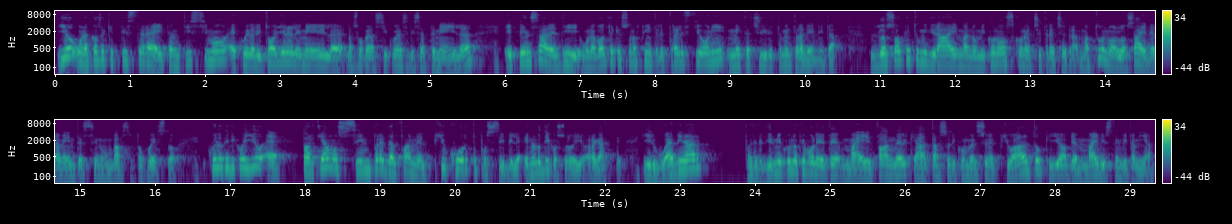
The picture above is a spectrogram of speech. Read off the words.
io una cosa che testerei tantissimo è quella di togliere le mail, la sua opera sequence di sette mail e pensare di, una volta che sono finite le tre lezioni, metterci direttamente alla vendita. Lo so che tu mi dirai, ma non mi conoscono, eccetera, eccetera, ma tu non lo sai veramente se non basta tutto questo. Quello che dico io è, partiamo sempre dal funnel più corto possibile, e non lo dico solo io, ragazzi. Il webinar Potete dirmi quello che volete, ma è il funnel che ha il tasso di conversione più alto che io abbia mai visto in vita mia.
